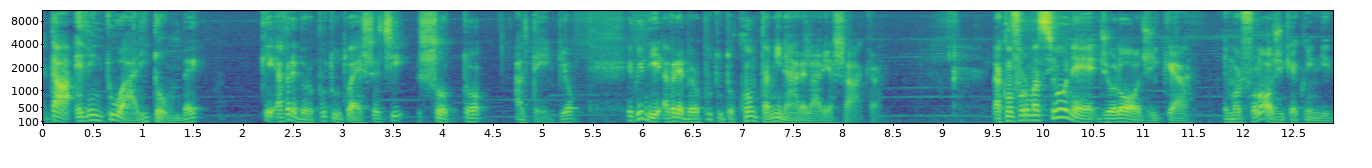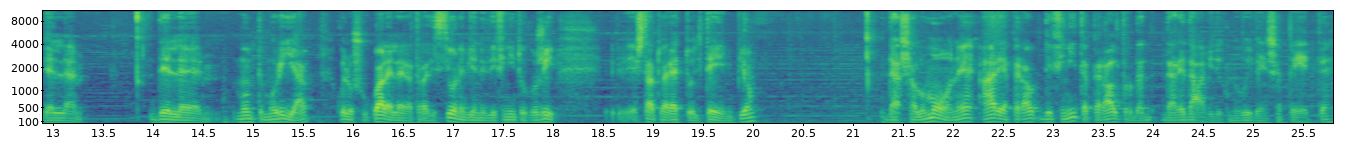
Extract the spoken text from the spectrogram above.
da eventuali tombe che avrebbero potuto esserci sotto al Tempio e quindi avrebbero potuto contaminare l'aria sacra. La conformazione geologica e morfologiche quindi del, del Monte Moria, quello sul quale la tradizione viene definito così, è stato eretto il Tempio, da Salomone, area per, definita peraltro da, da, Re Davide, come voi ben sapete,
